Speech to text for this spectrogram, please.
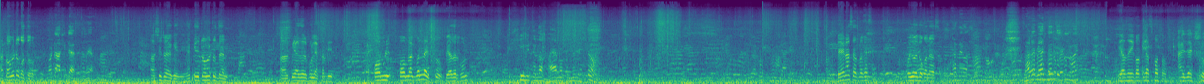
আর টমেটো কত? ওটা আশি টাকা ভাইয়া। আশি টাকা কেজি। এক কেজি টমেটো দেন। আর পেঁয়াজের ফুল একটা দিন। কম কম লাগবেন না একটু পেঁয়াজের ফুল? কি ভিতরে ভাইয়া নতুন জিনিস তো। ব্যাগ আছে আপনার কাছে? ওই ওই দোকানে আছে। ভাইটা ব্যাগ দেন ভাই। পেঁয়াজ এই কত পেঁয়াজ কত? আজ একশো।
